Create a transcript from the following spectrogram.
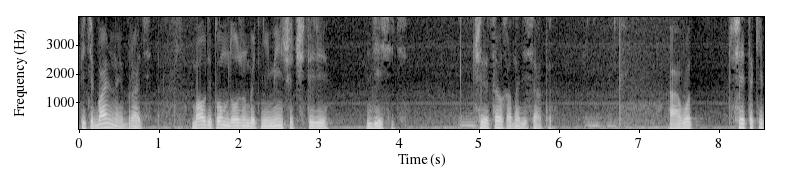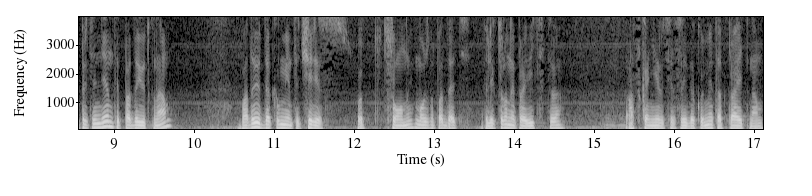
пятибальной брать, балл диплома должен быть не меньше 4,10. 4,1. А вот все такие претенденты подают к нам, подают документы через вот, ЦОНы, можно подать, электронное правительство, отсканировать все свои документы, отправить нам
